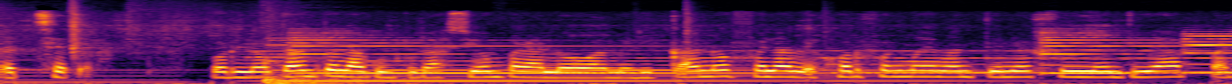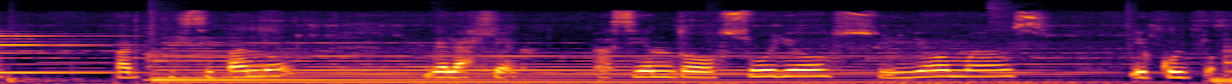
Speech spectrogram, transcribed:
etc. Por lo tanto, la culturación para los americanos fue la mejor forma de mantener su identidad participando de la ajena, haciendo suyos idiomas y cultura.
